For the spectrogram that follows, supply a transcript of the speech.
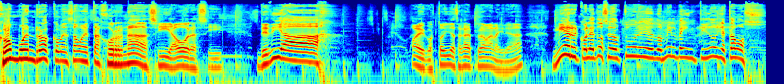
Con buen rock comenzamos esta jornada, sí, ahora sí. De día. Oye, costó ir a sacar el programa al aire, ¿eh? Miércoles 12 de octubre de 2022, ya estamos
